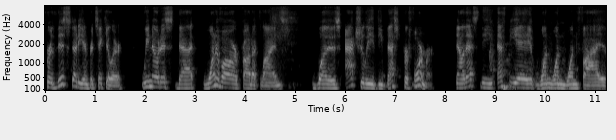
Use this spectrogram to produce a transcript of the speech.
for this study in particular, we noticed that one of our product lines was actually the best performer. Now that's the FBA 1115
